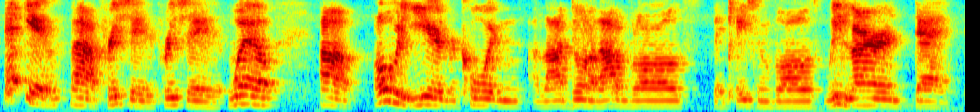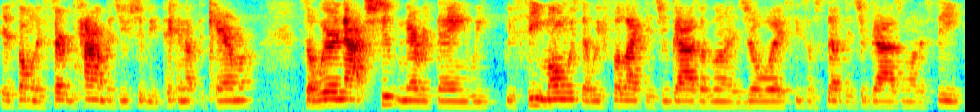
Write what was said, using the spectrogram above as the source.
Thank you. I appreciate it, appreciate it. Well, uh, over the years recording a lot, doing a lot of vlogs, vacation vlogs, we learned that it's only certain times that you should be picking up the camera. So we're not shooting everything. We we see moments that we feel like that you guys are going to enjoy, see some stuff that you guys want to see,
